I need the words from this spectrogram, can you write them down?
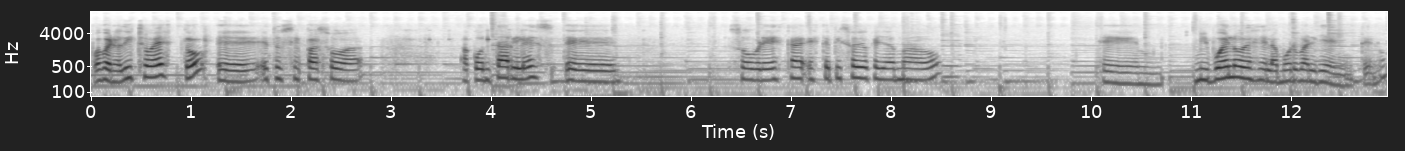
Pues bueno, dicho esto, eh, entonces paso a, contarles eh, sobre este episodio que he llamado eh, Mi vuelo desde el amor valiente, ¿no?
